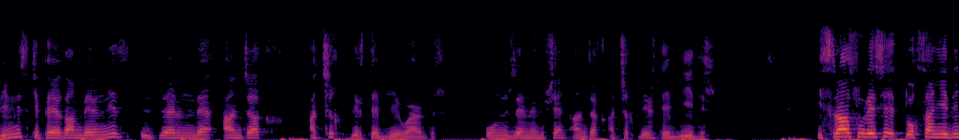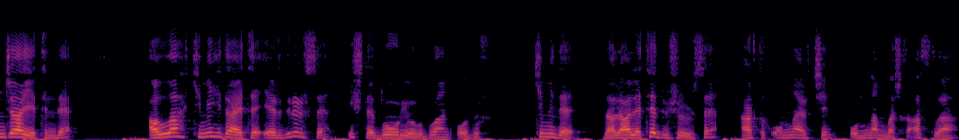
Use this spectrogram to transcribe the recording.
biliniz ki peygamberiniz üzerinde ancak açık bir tebliğ vardır. Onun üzerine düşen ancak açık bir tebliğdir. İsra suresi 97. ayetinde Allah kimi hidayete erdirirse işte doğru yolu bulan odur. Kimi de dalalete düşürürse artık onlar için ondan başka asla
